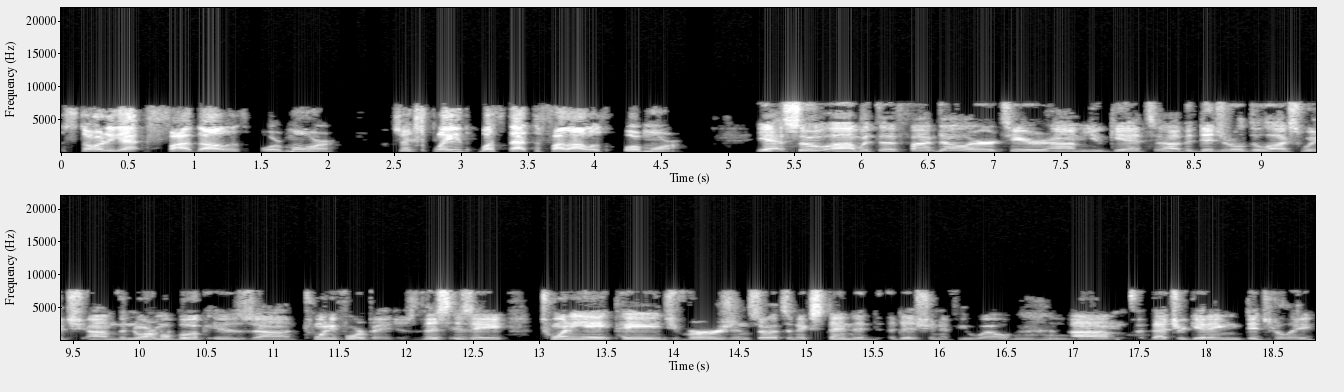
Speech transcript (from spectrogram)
starting at five dollars or more. So explain what's that to five dollars or more. Yeah, so uh, with the five dollar tier, um, you get uh, the digital deluxe, which um, the normal book is uh, 24 pages. This is a 28 page version, so it's an extended edition, if you will, um, that you're getting digitally.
